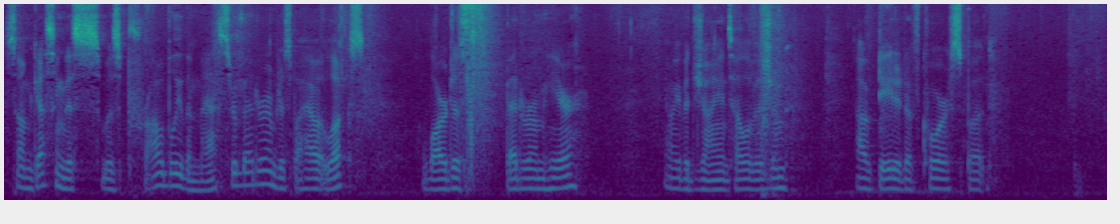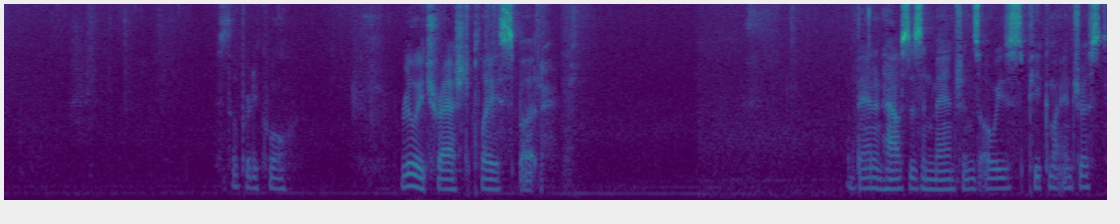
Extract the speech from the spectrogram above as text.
So I'm guessing this was probably the master bedroom just by how it looks. Largest bedroom here. And we have a giant television. Outdated, of course, but still pretty cool. Really trashed place, but abandoned houses and mansions always pique my interest.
